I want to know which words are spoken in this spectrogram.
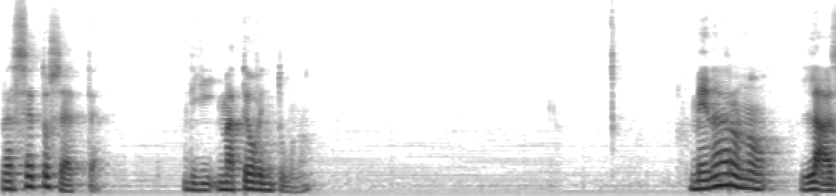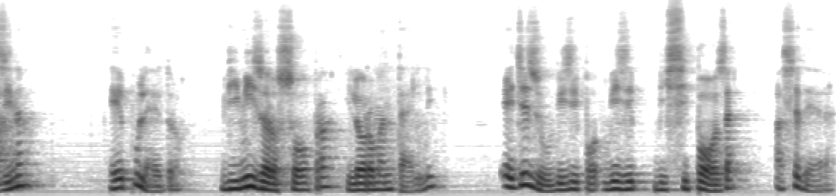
Versetto 7 di Matteo 21. Menarono l'asina e il puledro, vi misero sopra i loro mantelli e Gesù vi si, po- vi si, vi si pose a sedere.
